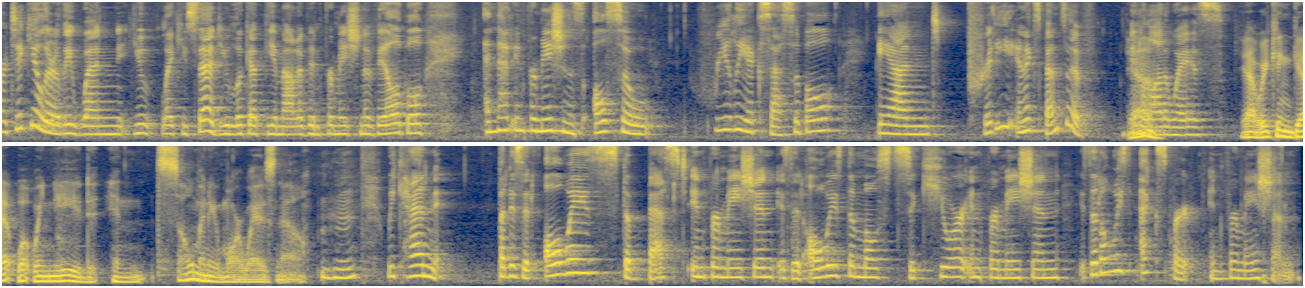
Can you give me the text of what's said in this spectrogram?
particularly when you, like you said, you look at the amount of information available, and that information is also really accessible and pretty inexpensive in a lot of ways. Yeah, we can get what we need in so many more ways now. Mm-hmm. We can, but is it always the best information? Is it always the most secure information? Is it always expert information?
